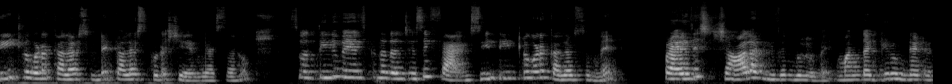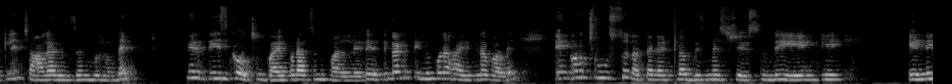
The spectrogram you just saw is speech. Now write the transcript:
దీంట్లో కూడా కలర్స్ ఉంటాయి కలర్స్ కూడా షేర్ చేస్తాను. సో తిని వేసుకున్నది వచ్చేసి ఫ్యాన్సీ దీంట్లో కూడా కలర్స్ ఉన్నాయి. ప్రైజెస్ చాలా రీజనబుల్ ఉన్నాయి. మన దగ్గర ఉండేటట్లే చాలా రీజనబుల్ ఉన్నాయి. మీరు తీసుకోవచ్చు భయపడాల్సిన పని లేదు. ఎందుకంటే తిను కూడా హైదరాబాదే. నేను కూడా చూస్తున్నా తను ఎట్లా బిజినెస్ చేస్తుంది ఏంటి? ఎన్ని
